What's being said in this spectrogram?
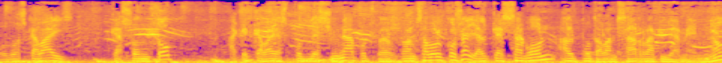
o dos cavalls que són top, aquest cavall es pot lesionar, pot fer qualsevol cosa, i el que és segon el pot avançar ràpidament, no?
